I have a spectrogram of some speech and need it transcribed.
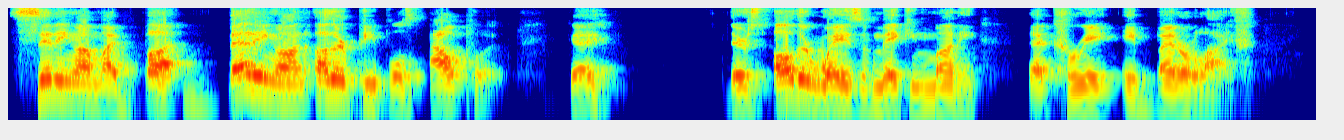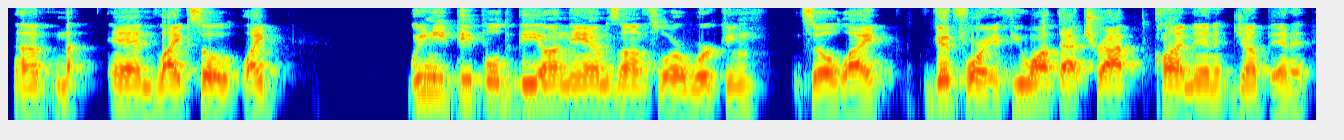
sitting on my butt, betting on other people's output. Okay? There's other ways of making money that create a better life. Um, and like, so, like, we need people to be on the Amazon floor working. So, like, good for you. If you want that trap, climb in it, jump in it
